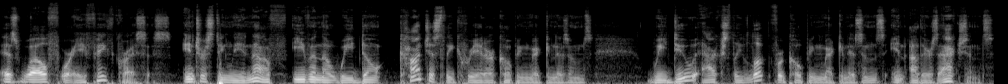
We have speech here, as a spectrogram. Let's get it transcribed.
as well for a faith crisis. Interestingly enough, even though we don't consciously create our coping mechanisms, we do actually look for coping mechanisms in others' actions.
